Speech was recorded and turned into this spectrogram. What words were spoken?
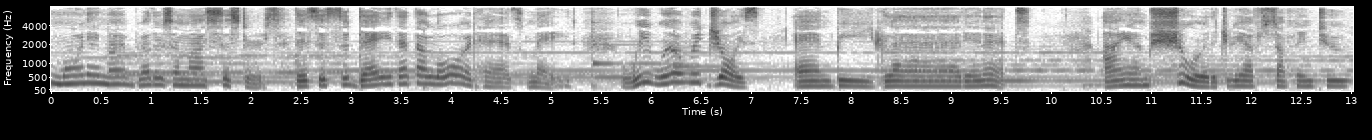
morning, my brothers and my sisters. This is the day that the Lord has made. We will rejoice and be glad in it. I am sure that you have something to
